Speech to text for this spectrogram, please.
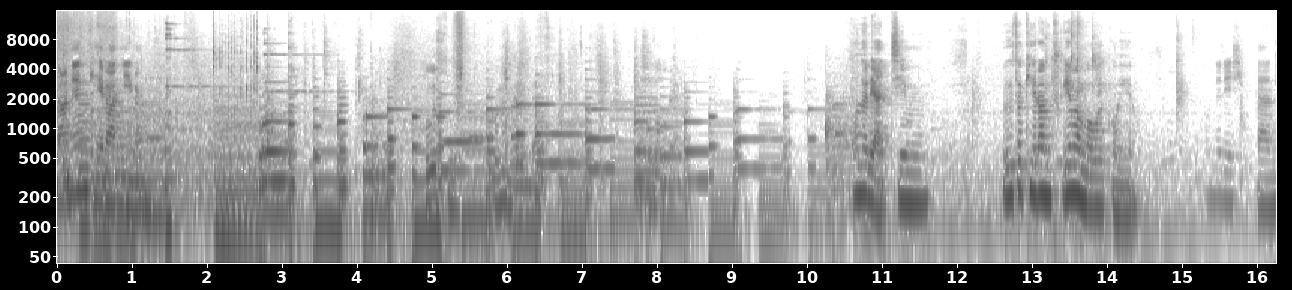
나는 계란이랑. 그거 오늘의 아침 여기서 계란 두 개만 먹을 거예요. 오늘의 식단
